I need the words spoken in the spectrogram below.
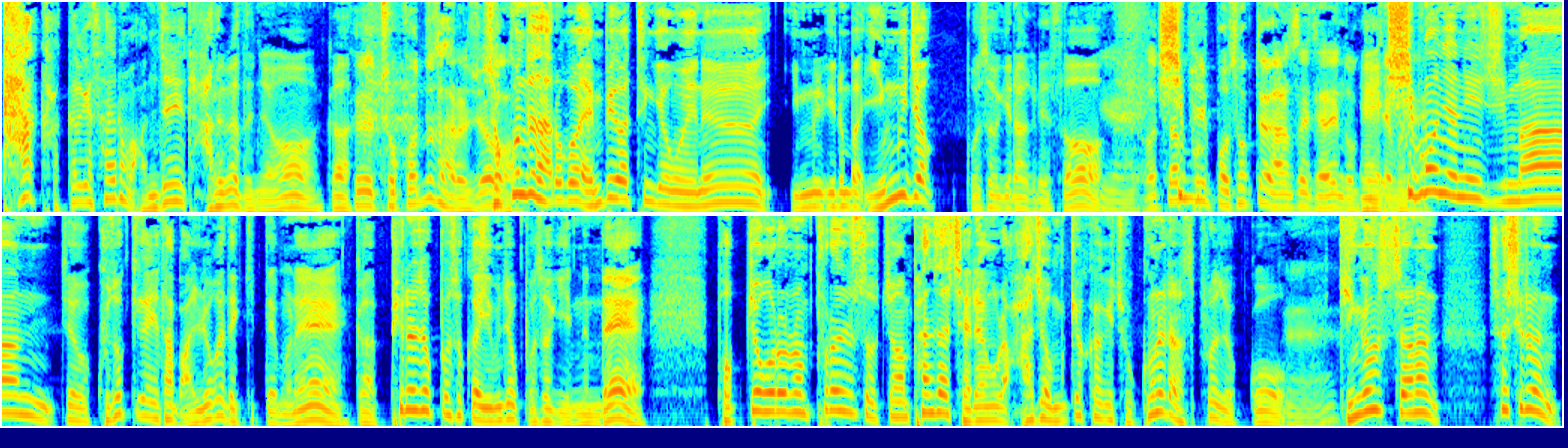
다 각각의 사유는 완전히 다르거든요. 그러니까 그 조건도 다르죠. 조건도 다르고 MB 같은 경우에는 임- 이른바 임의적 보석이라 그래서 예, 어차피 보석될 가능성이 대단히 높기 예, 때문에. 15년이지만 저 구속 기간이 다 만료가 됐기 때문에 그러니까 필요적 보석과 임의적 보석이 있는데 법적으로는 풀어줄 수 없지만 판사 재량으로 아주 엄격하게 조건을 달아서 풀어줬고 네. 김경수 수사는 사실은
